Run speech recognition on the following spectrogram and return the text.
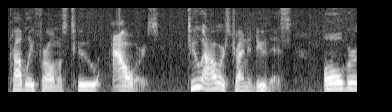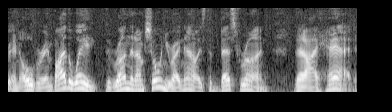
probably for almost two hours. Two hours trying to do this over and over. And by the way, the run that I'm showing you right now is the best run that I had.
